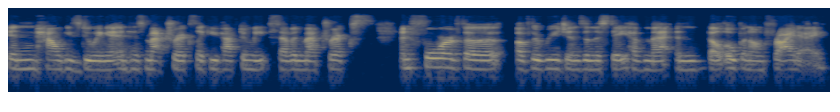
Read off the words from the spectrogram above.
in how he's doing it and his metrics. Like you have to meet seven metrics, and four of the of the regions in the state have met, and they'll open on Friday.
